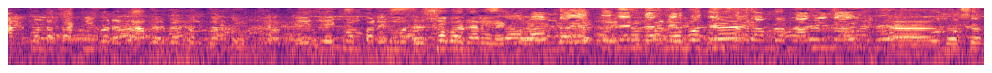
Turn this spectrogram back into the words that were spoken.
আট ঘণ্টা চাকরি করে তাদের বেতন কত? এই যে কোম্পানির মধ্যে সবাই দর্শক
